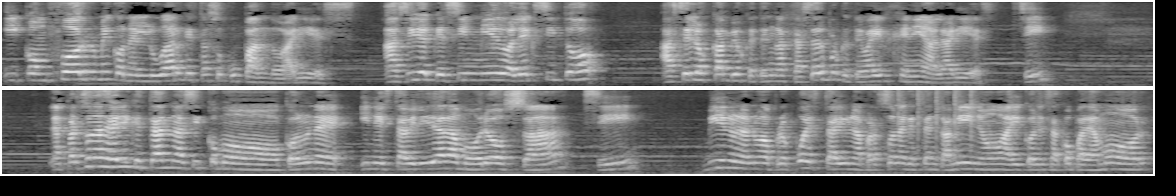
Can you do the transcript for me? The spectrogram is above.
y conforme con el lugar que estás ocupando, Aries. Así de que sin miedo al éxito, haz los cambios que tengas que hacer porque te va a ir genial, Aries. ¿sí? Las personas de Aries que están así como con una inestabilidad amorosa, ¿sí? Viene una nueva propuesta, hay una persona que está en camino, ahí con esa copa de amor,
